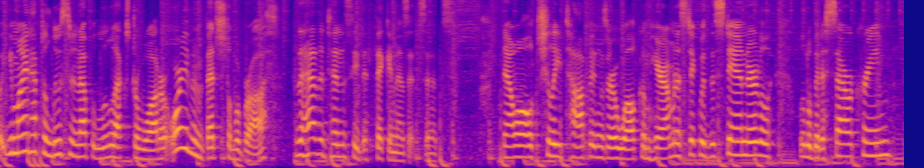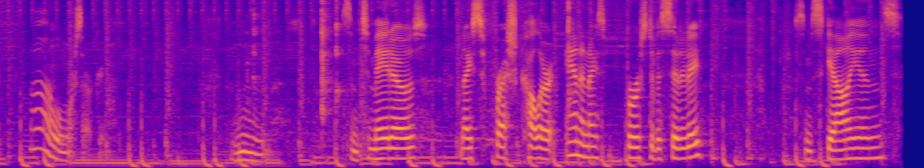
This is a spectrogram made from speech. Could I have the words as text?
but you might have to loosen it up with a little extra water or even vegetable broth, because it has a tendency to thicken as it sits. Now all chili toppings are welcome here. I'm gonna stick with the standard, a little bit of sour cream. Oh, a little more sour cream. Mmm. Some tomatoes, nice fresh color, and a nice burst of acidity some scallions,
